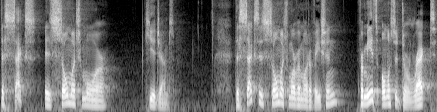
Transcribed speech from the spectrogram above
the sex is so much more kia gems the sex is so much more of a motivation for me it's almost a direct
